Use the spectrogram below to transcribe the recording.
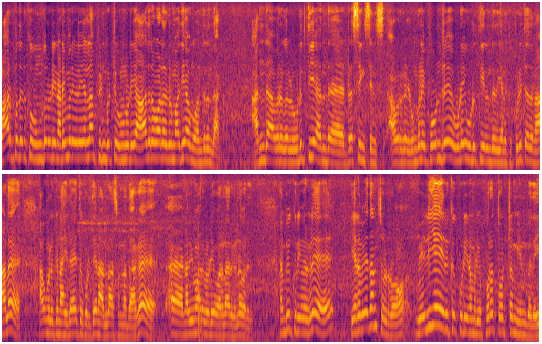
பார்ப்பதற்கு உங்களுடைய நடைமுறைகளை எல்லாம் பின்பற்றி உங்களுடைய ஆதரவாளர்கள் மாதிரியே அவங்க வந்திருந்தாங்க. அந்த அவர்கள் உடுத்திய அந்த ட்ரெஸ்ஸிங் சென்ஸ் அவர்கள் உங்களை போன்றே உடை உடுத்தி இருந்தது எனக்கு பிடித்ததுனால அவங்களுக்கு நான் இதாயத்தை கொடுத்தேன். நல்லா சொன்னதாக நபிமார்களுடைய வரலாறுகளில் வருது. நம்பிக்குரியவர்களே எனவே தான் சொல்கிறோம் வெளியே இருக்கக்கூடிய நம்முடைய புறத்தோற்றம் என்பதை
